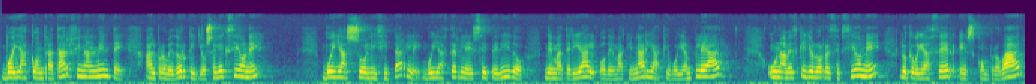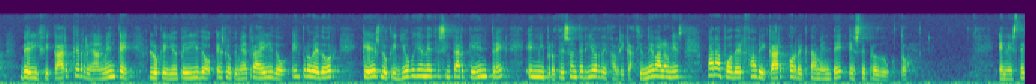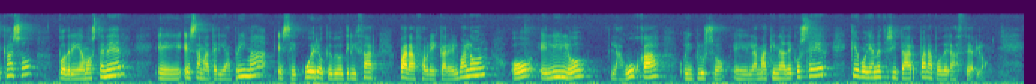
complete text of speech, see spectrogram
voy a contratar finalmente al proveedor que yo seleccione, voy a solicitarle, voy a hacerle ese pedido de material o de maquinaria que voy a emplear, una vez que yo lo recepcione, lo que voy a hacer es comprobar, verificar que realmente lo que yo he pedido es lo que me ha traído el proveedor, que es lo que yo voy a necesitar que entre en mi proceso anterior de fabricación de balones para poder fabricar correctamente este producto. En este caso, podríamos tener eh, esa materia prima, ese cuero que voy a utilizar para fabricar el balón o el hilo, la aguja o incluso eh, la máquina de coser que voy a necesitar para poder hacerlo.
